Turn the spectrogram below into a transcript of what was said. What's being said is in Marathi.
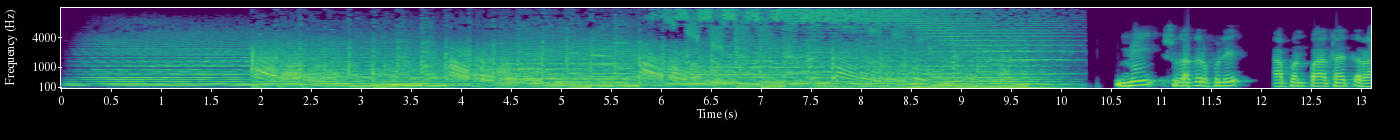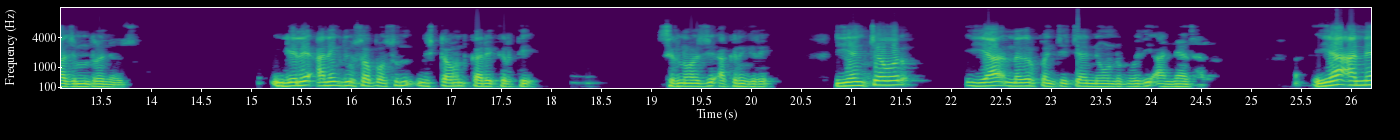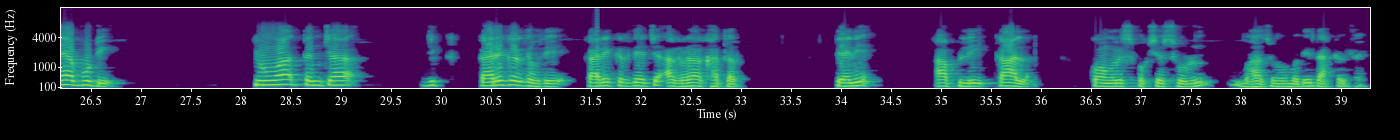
मी सुधाकर फुले आपण पाहत आहेत राजमंत्र न्यूज. गेले अनेक दिवसापासून निष्ठावंत कार्यकर्ते श्रीनिवासजी आकणगिरे यांच्यावर या नगरपंचायतच्या निवडणुकीमध्ये अन्याय झाला. या अन्यायापोटी किंवा त्यांच्या जे कार्यकर्ते होते कार्यकर्त्याच्या आग्रहाखातर त्यांनी आपली काल काँग्रेस पक्ष सोडून भाजपमध्ये दाखल झाले.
